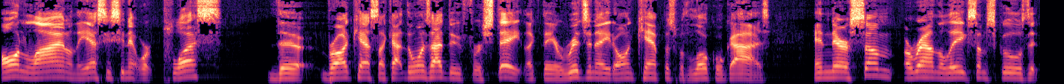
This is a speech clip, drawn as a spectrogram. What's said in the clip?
online on the SEC network plus the broadcasts like I, the ones I do for state like they originate on campus with local guys and there are some around the league some schools that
